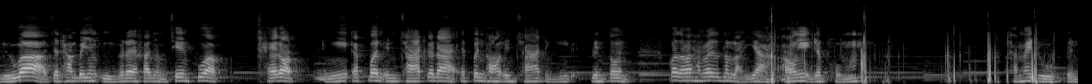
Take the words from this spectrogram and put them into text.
หรือว่าจะทำเป็นอย่างอื่นก็ได้ครับ อย่างเช่น พวกแครอทอย่างนี้แอปเปิลเอนชาร์ก็ได้แอปเปิลทองเอนชาร์อย่างนี้เป็นต้น ก็สามารถทำได้ตั้งหลายอย่างเอางี้เดี๋ยวผมทำให้ดูเป็น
